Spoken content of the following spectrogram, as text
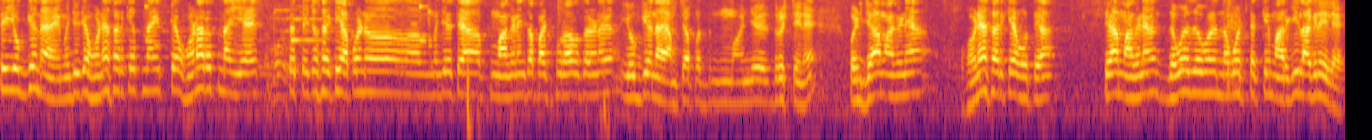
ते योग्य नाही. म्हणजे ज्या होण्यासारख्याच नाहीत त्या होणारच नाही आहेत. तर त्याच्यासाठी आपण म्हणजे त्या मागण्यांचा पाठपुरावा करणं योग्य नाही आमच्या पद म्हणजे दृष्टीने. पण ज्या मागण्या होण्यासारख्या होत्या त्या मागण्या जवळजवळ नव्वद टक्के मार्गी लागलेल्या आहेत.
